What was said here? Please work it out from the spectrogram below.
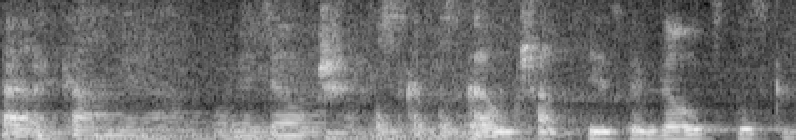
Tarakāni ir un ir augšā, puska, puska augšā. Diezgan daudz puska.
